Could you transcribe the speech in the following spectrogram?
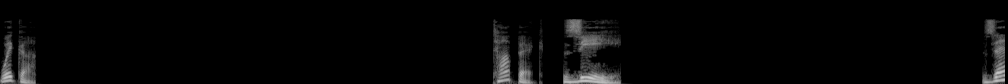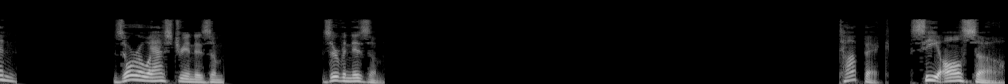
Wicca Z. Zen. Zoroastrianism. Zurvanism See also.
